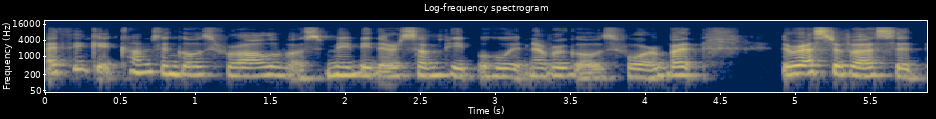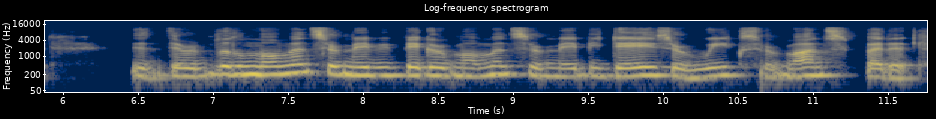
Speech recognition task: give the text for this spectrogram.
I think it comes and goes for all of us. Maybe there's some people who it never goes for but the rest of us, it, there are little moments or maybe bigger moments or maybe days or weeks or months, but it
